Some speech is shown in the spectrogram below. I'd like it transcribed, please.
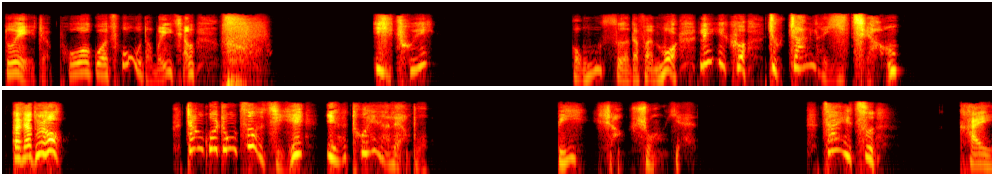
对着泼过醋的围墙一吹，红色的粉末立刻就沾了一墙。大家退后！张国忠自己也退了两步，闭上双眼。再次开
